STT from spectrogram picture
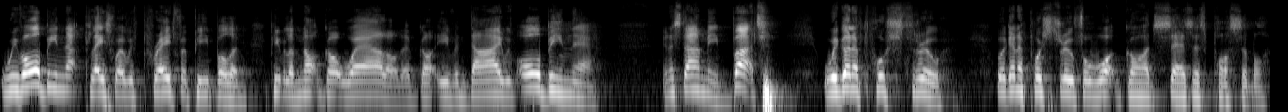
We've all been that place where we've prayed for people and people have not got well or they've got even died. We've all been there. You understand me? But we're going to push through. We're going to push through for what God says is possible.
